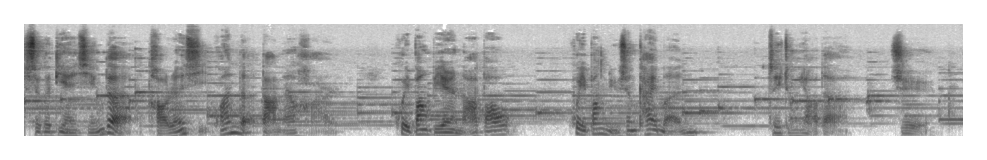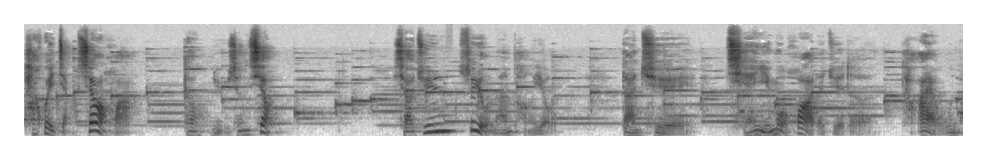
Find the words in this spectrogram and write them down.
是个典型的讨人喜欢的大男孩，会帮别人拿包，会帮女生开门，最重要的是他会讲笑话，逗女生笑。小军虽有男朋友，但却潜移默化的觉得他爱无能。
